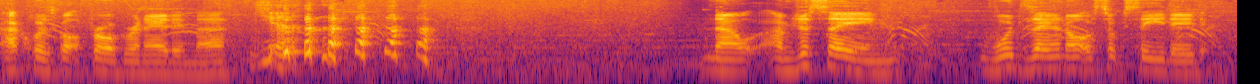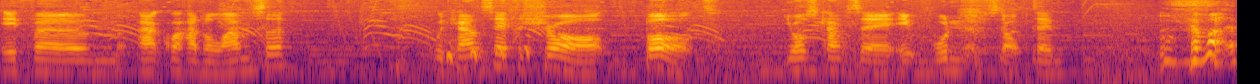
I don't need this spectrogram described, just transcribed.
Aqua's got to throw a grenade in there. Yeah. Now, I'm just saying, would Xehanort have succeeded if um, Aqua had a Lancer? We can't say for sure, but you also can't say it wouldn't have stopped him. Have I?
